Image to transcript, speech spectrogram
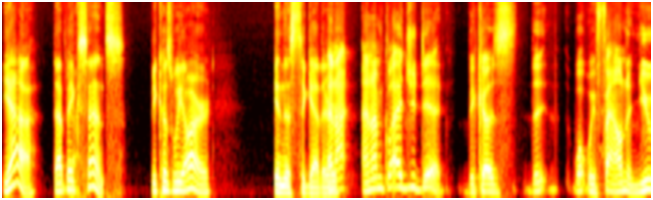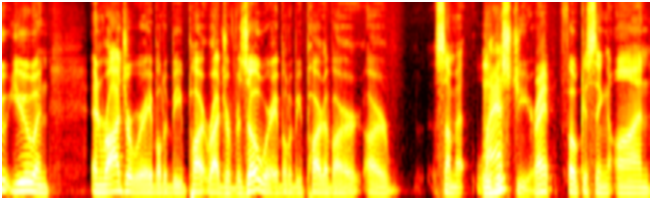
yeah, that makes yeah. sense because we are in this together. And I and I'm glad you did because the what we found and you you and and Roger were able to be part Roger Vizot were able to be part of our our summit mm-hmm. last mm-hmm. year, right? Focusing on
